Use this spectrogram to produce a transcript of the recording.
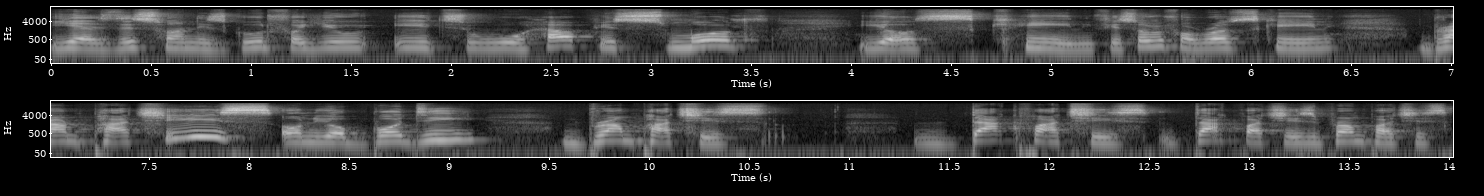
yes this one is good for you. It will help you smooth your skin. If you're suffering from rough skin brown patches on your body brown patches dark patches dark patches brown patches.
